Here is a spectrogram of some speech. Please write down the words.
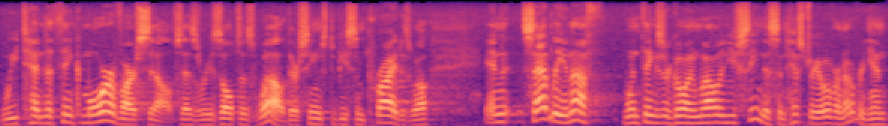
We tend to think more of ourselves as a result as well. There seems to be some pride as well. And sadly enough, when things are going well, and you've seen this in history over and over again,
